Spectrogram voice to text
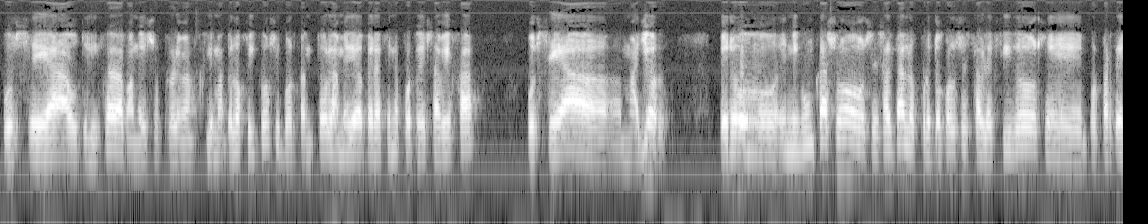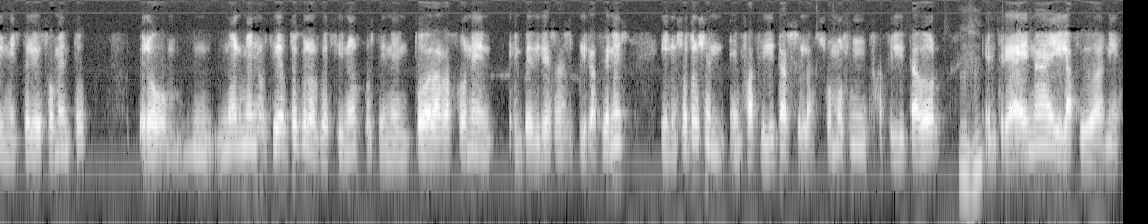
pues sea utilizada cuando hay esos problemas climatológicos y por tanto la media de operaciones por esa vieja pues sea mayor. Pero en ningún caso se saltan los protocolos establecidos eh, por parte del Ministerio de Fomento pero no es menos cierto que los vecinos pues tienen toda la razón en, pedir esas explicaciones y nosotros en, facilitárselas. Somos un facilitador entre AENA y la ciudadanía.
